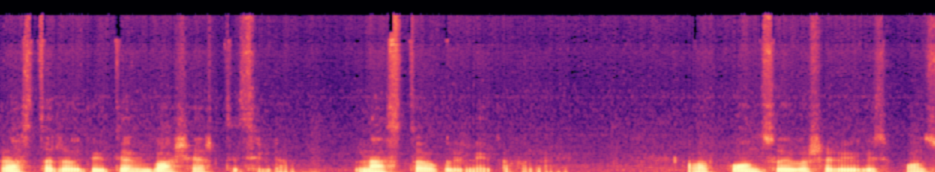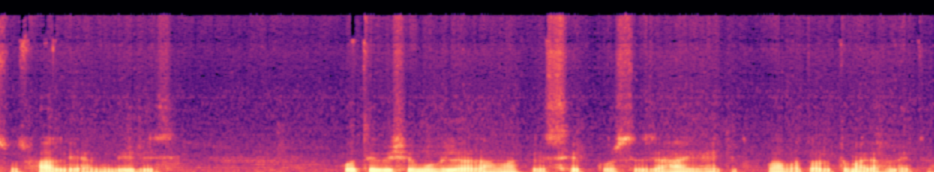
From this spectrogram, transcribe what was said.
রাস্তাটা ওই দিক দিয়ে আমি বাসায় আসতেছিলাম। নাস্তাও করিনি তখন আমি। আমার পঞ্চই বাসায় রয়ে গেছে পঞ্চম ফালিয়ে আমি বেরিয়েছি প্রতিবেশী মহিলারা আমাকে সেভ করছে যে, হাই হাই, বাবা, তোর তো মেরে ফেলাইতো।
